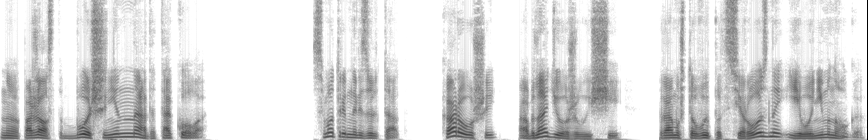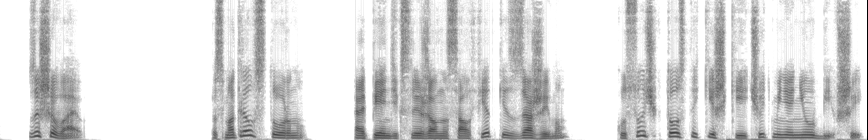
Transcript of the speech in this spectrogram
Но, пожалуйста, больше не надо такого. Смотрим на результат. Хороший, обнадеживающий, потому что выпад серозный и его немного. Зашиваю. Посмотрел в сторону. Аппендикс лежал на салфетке с зажимом. Кусочек толстой кишки, чуть меня не убивший.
